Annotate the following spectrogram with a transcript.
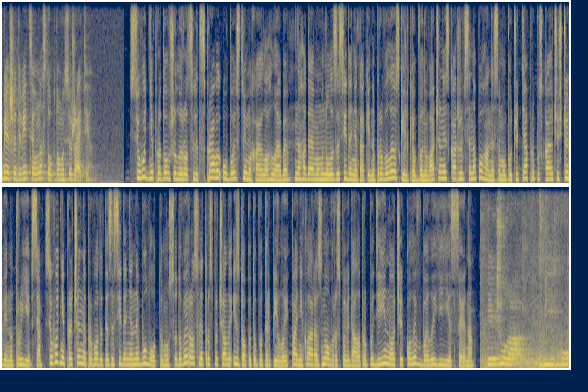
Більше дивіться у наступному сюжеті. Сьогодні продовжили розгляд справи у вбивстві Михайла Глеби. Нагадаємо, минуле засідання так і не провели, оскільки обвинувачений скаржився на погане самопочуття, припускаючи, що він отруївся. Сьогодні причин не проводити засідання не було, тому судовий розгляд розпочали із допиту потерпілої. Пані Клара знову розповідала про події ночі, коли вбили її сина. Я чула бійку,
